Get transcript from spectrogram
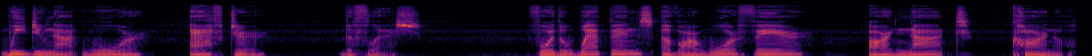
we do not war after the flesh. For the weapons of our warfare are not carnal.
